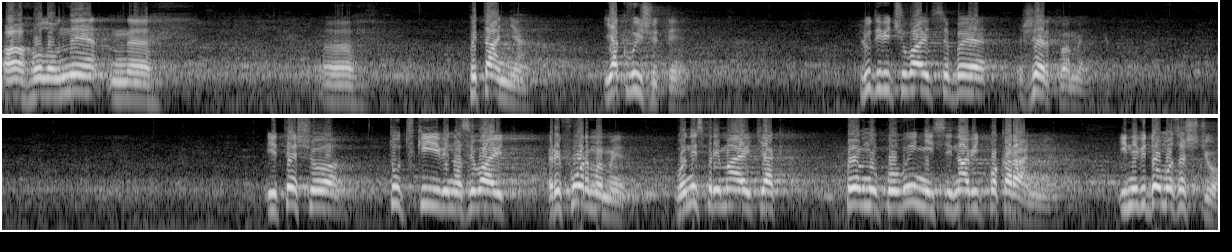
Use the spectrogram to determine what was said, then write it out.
а головне е, е, питання, як вижити. Люди відчувають себе жертвами. І те, що тут в Києві називають реформами, вони сприймають як певну повинність і навіть покарання. І невідомо за що.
